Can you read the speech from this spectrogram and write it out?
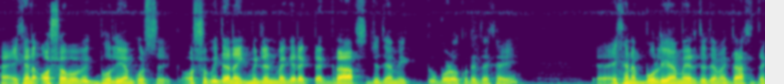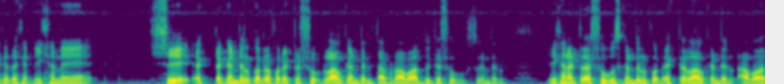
হ্যাঁ এখানে অস্বাভাবিক ভলিউম করছে। অসুবিধা নাই। মিডল্যান্ড ব্যাংকের একটা গ্রাফস যদি আমি একটু বড় করে দেখাই এখানে ভলিউমের যদি আমি গ্রাফস দেখে, দেখেন, এখানে সে একটা ক্যান্ডেল করার পর একটা লাল ক্যান্ডেল তারপর আবার দুইটা সবুজ ক্যান্ডেল এখানে একটা সবুজ ক্যান্ডেল পর একটা লাল ক্যান্ডেল আবার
